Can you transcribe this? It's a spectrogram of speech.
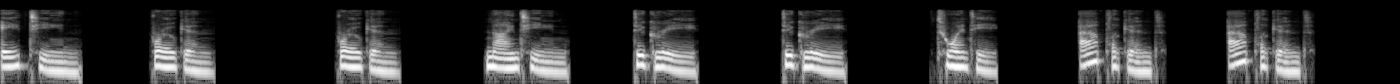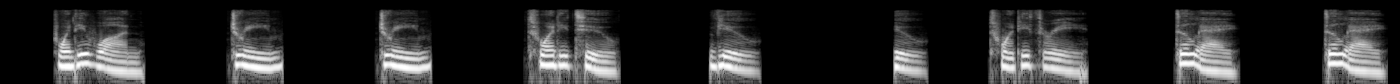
18. Broken. Broken. 19. Degree. Degree. 20. Applicant. Applicant. 21. Dream. Dream. 22. View. View. 23. Delay. Delay.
